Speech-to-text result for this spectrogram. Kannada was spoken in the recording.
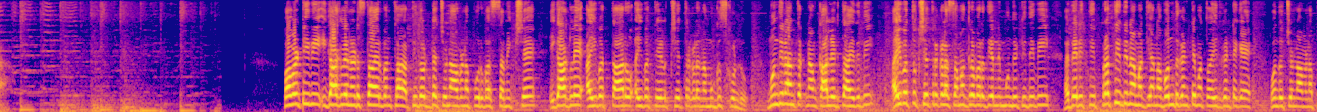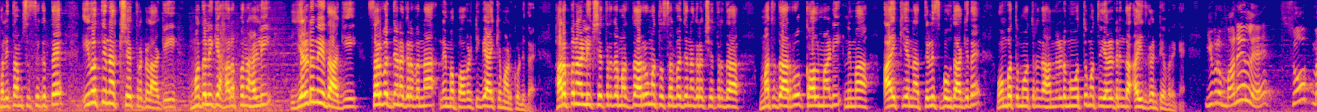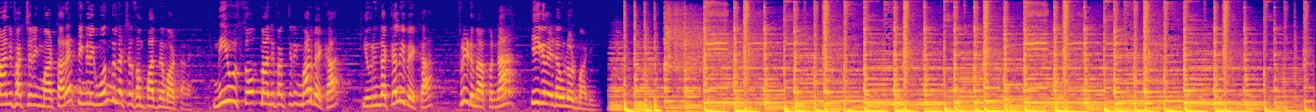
ಪವರ್ ಟಿವಿ ಈಗಾಗಲೇ ನಡೆಸ್ತಾ ಇರುವಂತಹ ಅತಿದೊಡ್ಡ ಚುನಾವಣಾ ಪೂರ್ವ ಸಮೀಕ್ಷೆ, ಈಗಾಗಲೇ ಐವತ್ತಾರು, ಐವತ್ತೇಳು ಕ್ಷೇತ್ರಗಳನ್ನು ಮುಗಿಸ್ಕೊಂಡು ಮುಂದಿನ ಹಂತಕ್ಕೆ ನಾವು ಕಾಲಿಡ್ತಾ ಇದ್ದೀವಿ. ಐವತ್ತು ಕ್ಷೇತ್ರಗಳ ಸಮಗ್ರ ವರದಿಯನ್ನು ಮುಂದಿಟ್ಟಿದ್ದೀವಿ. ಅದೇ ರೀತಿ ಪ್ರತಿದಿನ ಮಧ್ಯಾಹ್ನ ಒಂದು ಗಂಟೆ ಮತ್ತು ಐದು ಗಂಟೆಗೆ ಒಂದು ಚುನಾವಣಾ ಫಲಿತಾಂಶ ಸಿಗುತ್ತೆ. ಇವತ್ತಿನ ಕ್ಷೇತ್ರಗಳಾಗಿ ಮೊದಲಿಗೆ ಹರಪನಹಳ್ಳಿ ಎರಡನೇದಾಗಿ ಸರ್ವಜ್ಞ ನಗರವನ್ನು ನಿಮ್ಮ ಪವರ್ ಟಿವಿ ಆಯ್ಕೆ ಮಾಡಿಕೊಂಡಿದೆ. ಹರಪನಹಳ್ಳಿ ಕ್ಷೇತ್ರದ ಮತದಾರರು ಮತ್ತು ಸರ್ವಜ್ಞ ನಗರ ಕ್ಷೇತ್ರದ ಮತದಾರರು ಕಾಲ್ ಮಾಡಿ ನಿಮ್ಮ ಆಯ್ಕೆಯನ್ನು ತಿಳಿಸಬಹುದಾಗಿದೆ. ಒಂಬತ್ತು ಮೂವತ್ತರಿಂದ ಹನ್ನೆರಡು, ಮೂವತ್ತು ಮತ್ತು ಎರಡರಿಂದ ಐದು ಗಂಟೆಯವರೆಗೆ. ಇವರು ಮನೆಯಲ್ಲೇ ಸೋಪ್ ಮ್ಯಾನುಫ್ಯಾಕ್ಚರಿಂಗ್ ಮಾಡ್ತಾರೆ, ತಿಂಗಳಿಗೆ ಒಂದು ಲಕ್ಷ ಸಂಪಾದನೆ ಮಾಡ್ತಾರೆ. ನೀವು ಸೋಪ್ ಮ್ಯಾನುಫ್ಯಾಕ್ಚರಿಂಗ್ ಮಾಡಬೇಕಾ? ಇವರಿಂದ ಕಲಿಬೇಕಾ? ಫ್ರೀಡಮ್ ಆ್ಯಪನ್ನು ಈಗಲೇ ಡೌನ್ಲೋಡ್ ಮಾಡಿ.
